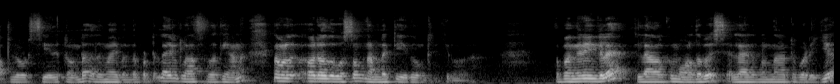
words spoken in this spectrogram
അപ്ലോഡ് ചെയ്തിട്ടുണ്ട്. അതുമായി ബന്ധപ്പെട്ട ലൈവ് ക്ലാസ്സസ് ഒക്കെയാണ് നമ്മൾ ഓരോ ദിവസവും കണ്ടക്ട് ചെയ്തുകൊണ്ടിരിക്കുന്നത്. അപ്പോൾ അങ്ങനെയെങ്കിൽ എല്ലാവർക്കും ഓൾ ദ ബെസ്റ്റ് എല്ലാവരും നന്നായിട്ട് പഠിക്കുക.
